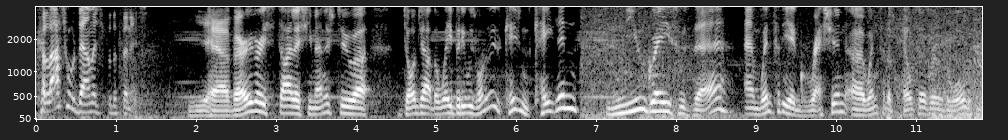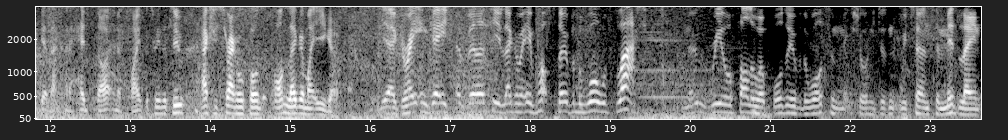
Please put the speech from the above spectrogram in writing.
Collateral damage for the finish. Yeah, very, very stylish. He managed to uh, dodge out the way, but it was one of those occasions. Caitlyn knew Graves was there and went for the aggression, uh, went for the pelt over the wall, looking to get that kind of head start in a fight between the two. Actually, Stranglehold on Lego My Ego. Yeah, great engage ability. Lego My Ego pops over the wall with Flash. No real follow-up. Walls over the wall to make sure he doesn't return to mid lane.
